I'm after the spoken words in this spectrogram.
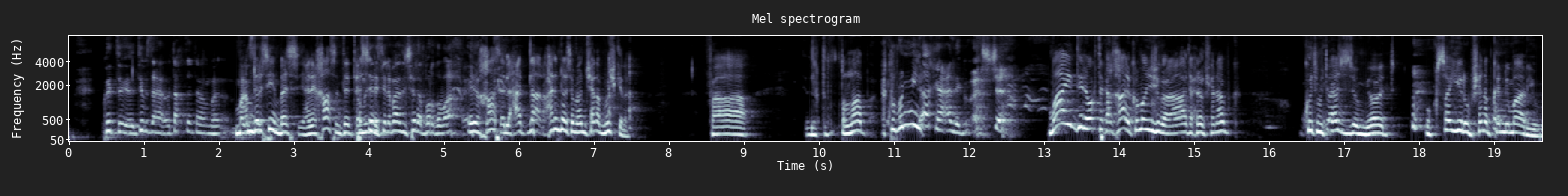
كنت تمزح وتقتل مع مدرسين. بس يعني خلاص أنت تحس المدرس اللي بعد شنب برضه ما إيه خلاص اللي حد لا حد مدرس ما عنده شنب مشكلة. ف الطلاب أكبر مني. يا أخي علق ما يدري وقتها كان خالي كل ما يجي يقول آه تحلق شنبك. كنت متأزم يا ولد وقصير وبشنب كأني ماريو.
